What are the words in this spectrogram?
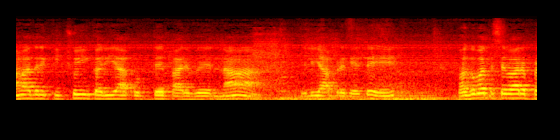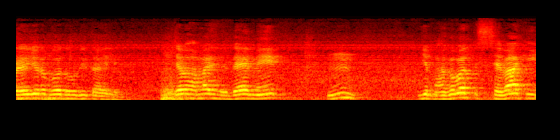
আমাদের কিছুই करिया उठते পারবে ना। इसलिए आप कहते हैं, भगवत सेवार प्रयोजन बोध उदित हले जब हमारे हृदय में हम्म, ये भगवत सेवा की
